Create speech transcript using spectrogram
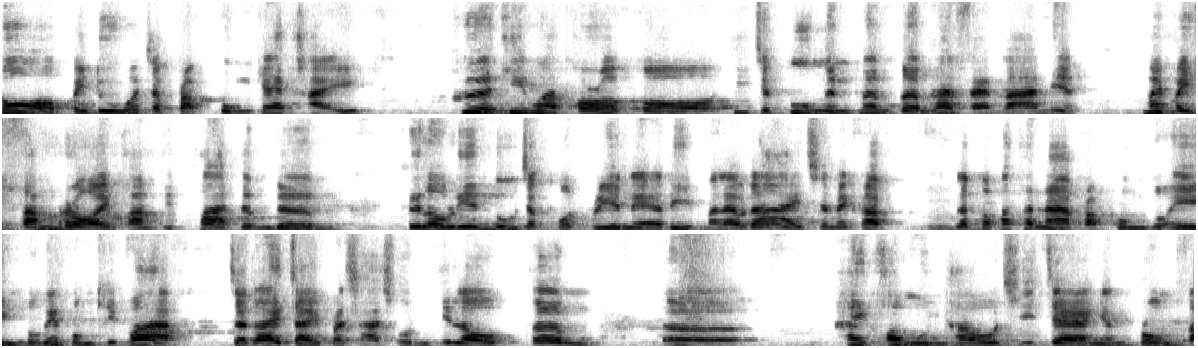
ก็ไปดูว่าจะปรับปรุงแก้ไข เพื่อที่ว่าพรกที่จะกู้เงินเพิ่มเติม 5 0 0แสนล้านเนี่ยไม่ไปซ้ำรอยความผิดพลาดเดิมๆ คือเราเรียนรู้จากบทเรียนในอดีตมาแล้วได้ใช่ไหมครับ แล้วก็พัฒนาปรับปรุงตัวเอง ตรงนี้ผมคิดว่าจะได้ใจประชาชนที่เราเพิ่มให้ข้อมูลเขาชี้แจงอย่างโปร่งใส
